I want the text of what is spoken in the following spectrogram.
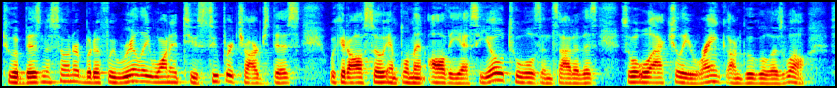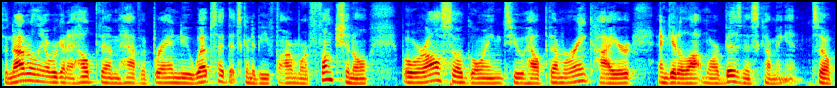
to a business owner. But if we really wanted to supercharge this, we could also implement all the SEO tools inside of this so it will actually rank on Google as well. So not only are we going to help them have a brand new website that's going to be far more functional, but we're also going going to help them rank higher and get a lot more business coming in. So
